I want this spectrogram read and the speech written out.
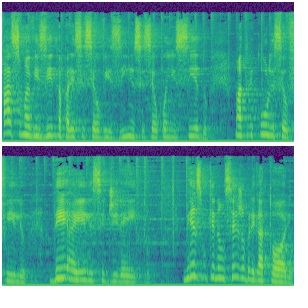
Faça uma visita para esse seu vizinho, esse seu conhecido, matricule seu filho, dê a ele esse direito. Mesmo que não seja obrigatório,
